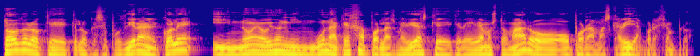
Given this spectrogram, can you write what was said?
todo lo que, lo que se pudiera en el cole y no he oído ninguna queja por las medidas que, debíamos tomar o, o por la mascarilla, por ejemplo.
